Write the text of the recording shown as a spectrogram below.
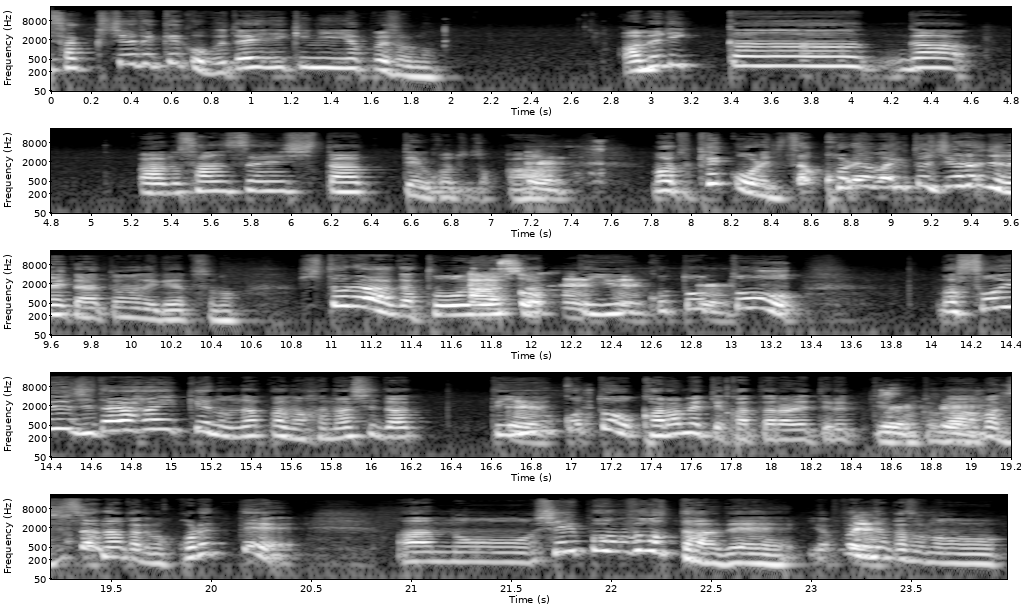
作中で結構具体的に、やっぱりその、アメリカが、あの、参戦したっていうこととか、まあ、あと結構俺実はこれは割と重要なんじゃないかなと思うんだけど、その、ヒトラーが登場したっていうことと、まあそういう時代背景の中の話だっていうことを絡めて語られてるっていうことが、まあ実はなんかでもこれって、あの、シェイプオブウォーターで、やっぱりなんかその、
